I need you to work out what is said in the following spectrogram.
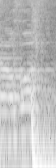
I wanna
